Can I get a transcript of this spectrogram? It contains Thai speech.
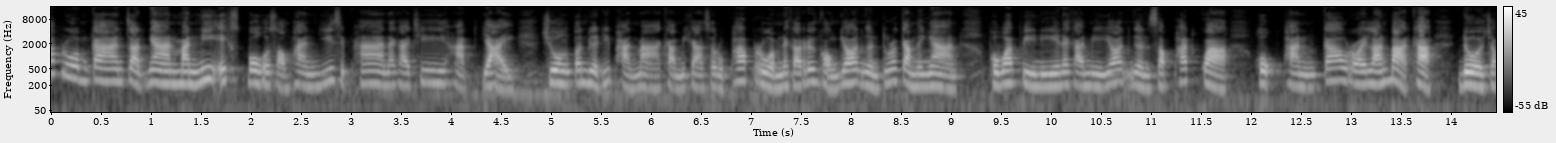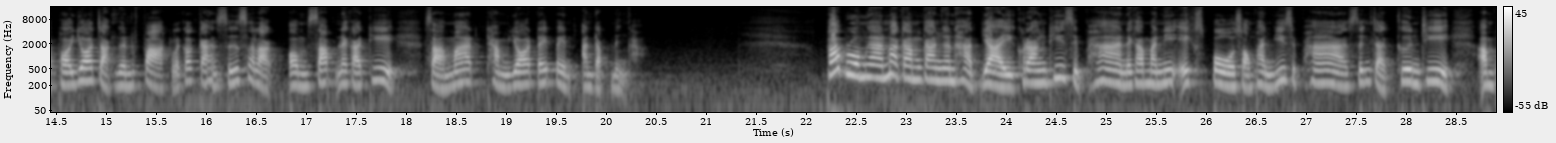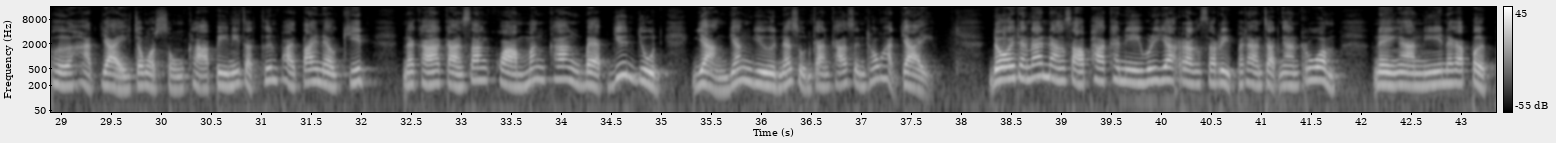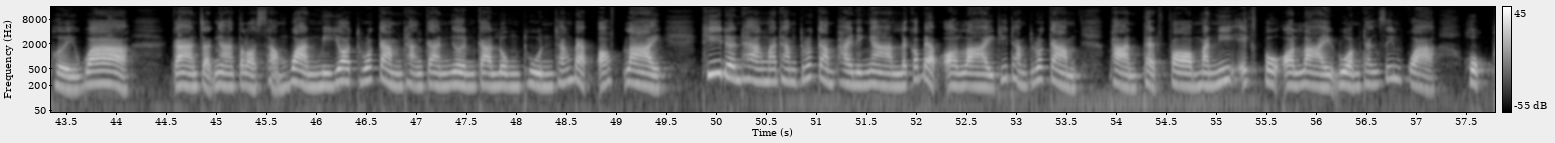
าพรวมการจัดงาน Money Expo 2025 นะคะที่หัดใหญ่ช่วงต้นเดือนที่ผ่านมาค่ะมีการสรุปภาพรวมนะคะเรื่องของยอดเงินธุรกรรมในงาน เพราะว่าปีนี้นะคะมียอดเงินสะพัดกว่า 6,900 ล้านบาทค่ะ โดยเฉพาะยอดจากเงินฝาก และก็การซื้อสลากออมทรัพย์นะคะที่สามารถทำยอดได้เป็นอันดับหนึ่งค่ะ พรวมงานมหกรรมการเงินหัดใหญ่ครั้งที่ 15 นะคะ Money Expo 2025 ซึ่งจัดขึ้นที่อำเภอหัดใหญ่จังหวัดสงขลาปีนี้จัดขึ้นภายใต้แนวคิดนะคะ การสร้างความมั่งคั่งแบบยืดหยุ่นอย่างยั่งยืนณศูนย์การค้าเซ็นทรัลหัดใหญ่โดยทางด้านนางสาวภาคณีวิริยะรังสริตประธานจัดงานร่วมในงานนี้นะคะเปิดเผยว่า การจัดงานตลอด 3 วันมียอดธุรกรรมทางการเงินการลงทุนทั้งแบบออฟไลน์ ที่เดินทางมาทำธุรกรรมภายในงาน และก็แบบออนไลน์ที่ทำธุรกรรม ผ่านแพลตฟอร์ม Money Expo ออนไลน์รวมทั้งสิ้นกว่า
